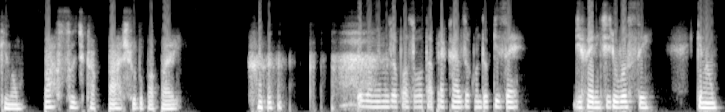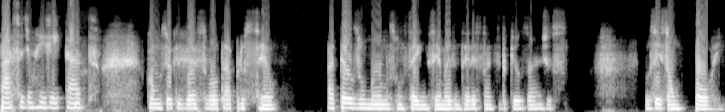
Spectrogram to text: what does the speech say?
que não passa de capacho do papai. Pelo menos eu posso voltar pra casa quando eu quiser. Diferente de você, que não passa de um rejeitado. Como se eu quisesse voltar pro céu. Até os humanos conseguem ser mais interessantes do que os anjos. Vocês são um porre.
